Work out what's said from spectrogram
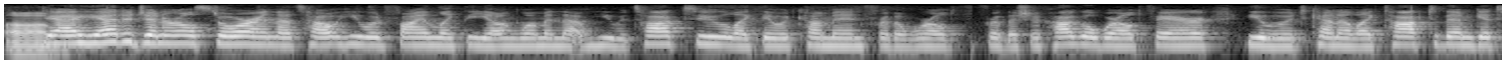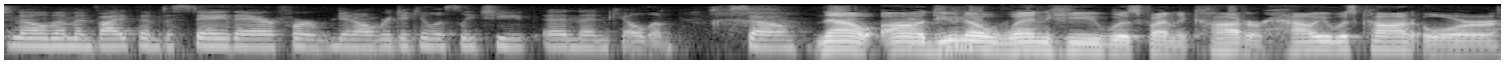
Um, yeah, he had a general store, and that's how he would find like the young woman that he would talk to. Like they would come in for the world for the Chicago World Fair. He would kind of like talk to them, get to know them, invite them to stay there for you know ridiculously cheap, and then kill them. So Now, uh, do you know when he was finally caught, or how he was caught, or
